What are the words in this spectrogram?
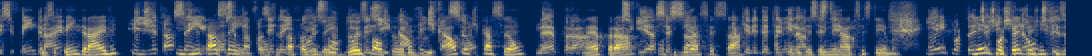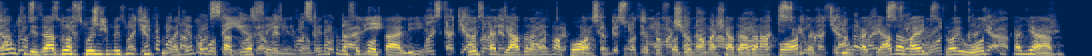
esse pendrive, esse pendrive e digitar a e senha. digitar Então, senha. você Então, está você fazendo, está aí fazendo aí dois fatores de fatores de autenticação, né, para né, conseguir conseguir acessar aquele aquele determinado, determinado sistema. E é E importante, é importante a gente não utilizar duas coisas do mesmo tipo. tipo. Não adianta botar duas senhas. É o mesmo que você botar ali dois cadeados na mesma porta. Então, se a Então, pessoa deu uma machadada na porta, destruiu um cadeado, vai e destrói o outro com o cadeado.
